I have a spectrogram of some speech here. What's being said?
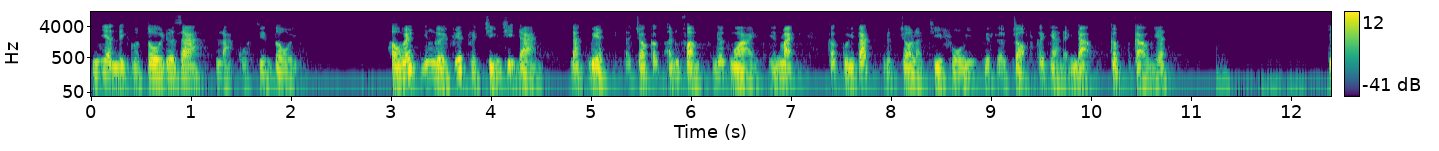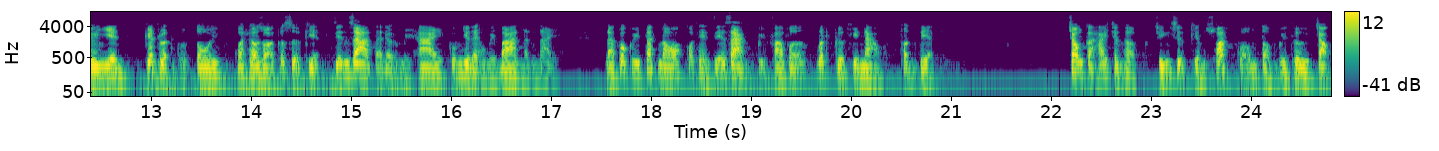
những nhận định của tôi đưa ra là của riêng tôi. Hầu hết những người viết về chính trị đảng, đặc biệt là cho các ấn phẩm nước ngoài nhấn mạnh các quy tắc được cho là chi phối việc lựa chọn các nhà lãnh đạo cấp cao nhất. Tuy nhiên, kết luận của tôi qua theo dõi các sự kiện diễn ra tại đại hội 12 cũng như đại hội 13 lần này là các quy tắc đó có thể dễ dàng bị phá vỡ bất cứ khi nào thuận tiện. Trong cả hai trường hợp, chính sự kiểm soát của ông Tổng Bí thư Trọng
